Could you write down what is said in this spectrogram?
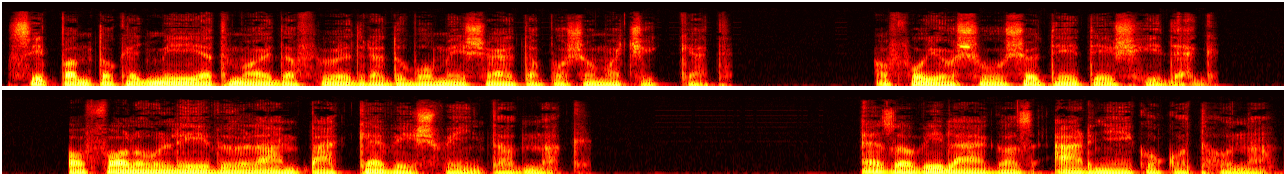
szippantok egy mélyet, majd a földre dobom és eltaposom a csikket. A folyosó sötét és hideg. A falon lévő lámpák kevés fényt adnak. Ez a világ az árnyékok otthona.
